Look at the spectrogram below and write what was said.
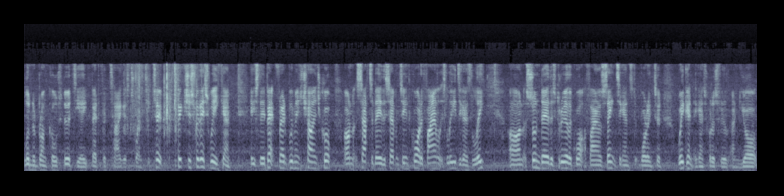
London Broncos 38, Bedford Tigers 22. Fixtures for this weekend. It's the Betfred Women's Challenge Cup on Saturday the 17th quarter final. It's Leeds against Leigh. On Sunday, there's three other quarter-finals: Saints against Warrington, Wigan against Huddersfield, and York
